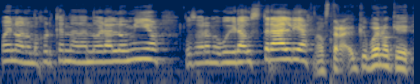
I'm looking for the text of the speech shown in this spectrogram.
bueno, a lo mejor Canadá no era lo mío, pues ahora me voy ir a Australia. Bueno, que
